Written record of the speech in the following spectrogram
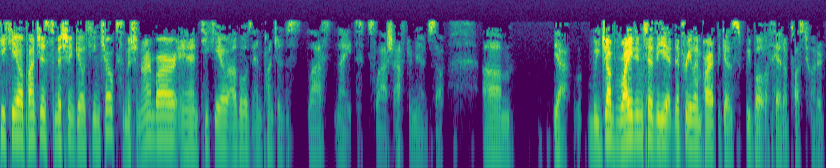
TKO punches, submission, guillotine choke, submission armbar, and TKO elbows and punches last night slash afternoon. So, um, yeah, we jumped right into the the prelim part because we both hit a plus 200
